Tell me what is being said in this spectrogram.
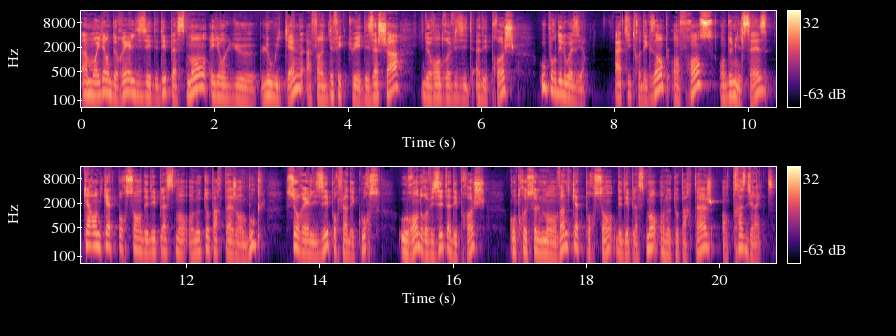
un moyen de réaliser des déplacements ayant lieu le week-end afin d'effectuer des achats, de rendre visite à des proches ou pour des loisirs. À titre d'exemple, en France, en 2016, 44% des déplacements en autopartage en boucle sont réalisés pour faire des courses ou rendre visite à des proches, contre seulement 24% des déplacements en autopartage en trace directe.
